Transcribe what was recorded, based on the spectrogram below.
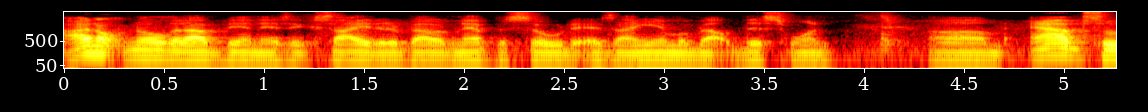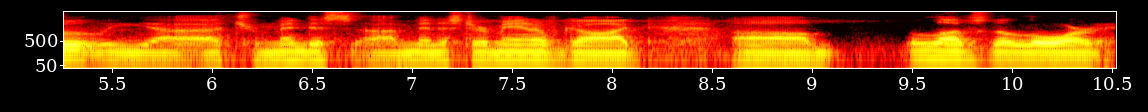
I don't know that I've been as excited about an episode as I am about this one. Um, absolutely uh, a tremendous uh, minister, man of God, um, loves the Lord,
